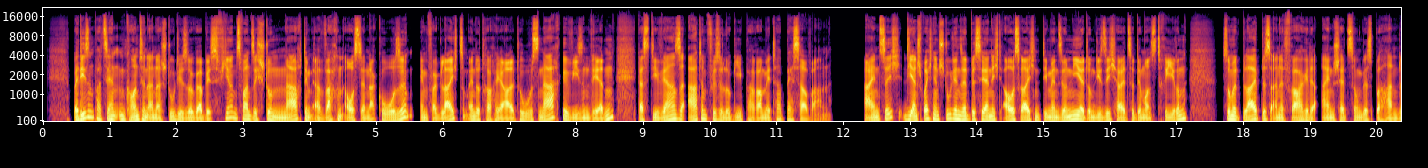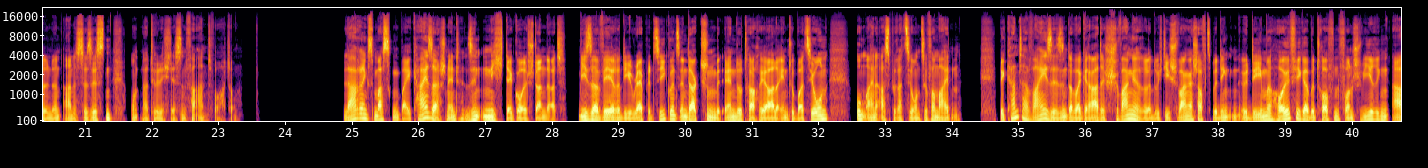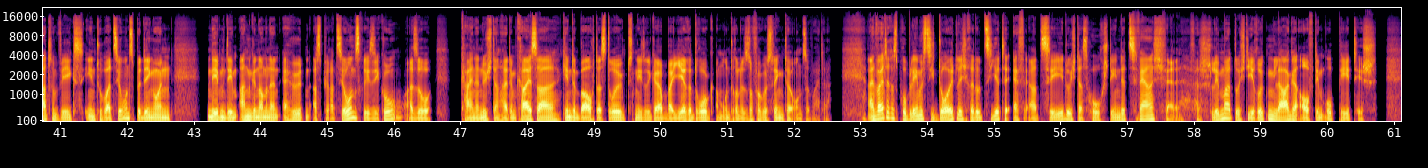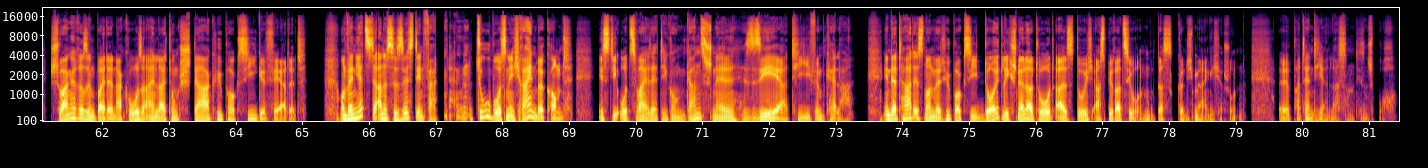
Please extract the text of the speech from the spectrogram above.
Bei diesen Patienten konnte in einer Studie sogar bis 24 Stunden nach dem Erwachen aus der Narkose im Vergleich zum Endotrachealtubus nachgewiesen werden, dass diverse Atemphysiologieparameter besser waren. Einzig, die entsprechenden Studien sind bisher nicht ausreichend dimensioniert, um die Sicherheit zu demonstrieren. Somit bleibt es eine Frage der Einschätzung des behandelnden Anästhesisten und natürlich dessen Verantwortung. Larynxmasken bei Kaiserschnitt sind nicht der Goldstandard. Dieser wäre die Rapid Sequence Induction mit endotrachealer Intubation, um eine Aspiration zu vermeiden. Bekannterweise sind aber gerade Schwangere durch die schwangerschaftsbedingten Ödeme häufiger betroffen von schwierigen Atemwegs-Intubationsbedingungen. Neben dem angenommenen erhöhten Aspirationsrisiko, also keine Nüchternheit im Kreissaal, Kind im Bauch, das drückt, niedriger Barrieredruck am unteren Ösophagussphinkter und so weiter. Ein weiteres Problem ist die deutlich reduzierte FRC durch das hochstehende Zwerchfell, verschlimmert durch die Rückenlage auf dem OP-Tisch. Schwangere sind bei der Narkoseeinleitung stark Hypoxie gefährdet. Und wenn jetzt der Anästhesist den Tubus nicht reinbekommt, ist die O2-Sättigung ganz schnell sehr tief im Keller. In der Tat ist man mit Hypoxie deutlich schneller tot als durch Aspiration. Das könnte ich mir eigentlich ja schon äh, patentieren lassen, diesen Spruch.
